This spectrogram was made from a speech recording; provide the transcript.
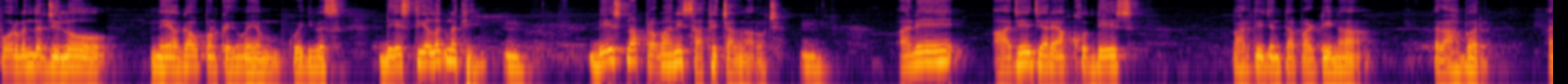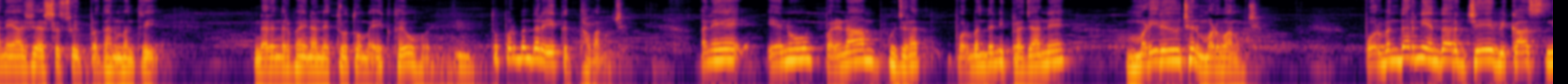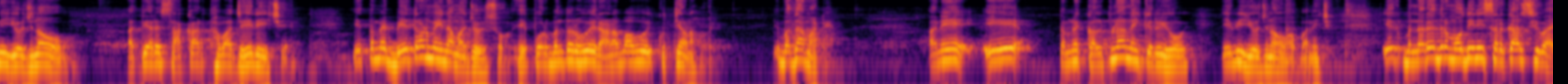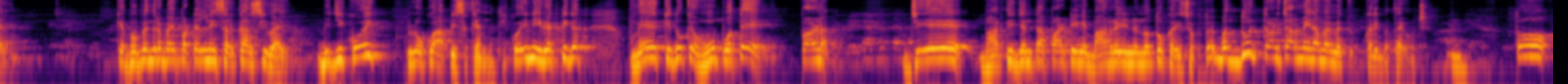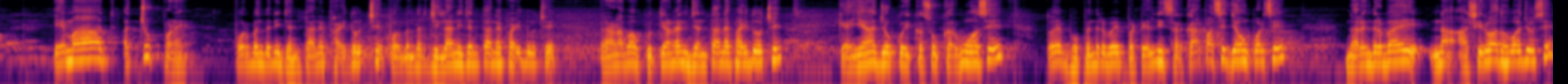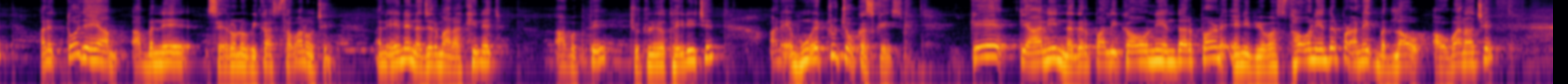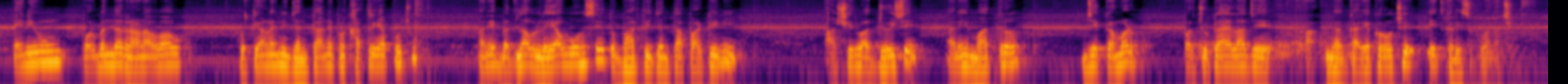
પોરબંદર જિલ્લો મેં અગાઉ પણ કહ્યું એમ કોઈ દિવસ દેશથી અલગ નથી. દેશના પ્રવાહની સાથે ચાલનારો છે. અને આજે જ્યારે આખો દેશ ભારતીય જનતા પાર્ટીના રાહબર અને યશસ્વી પ્રધાનમંત્રી નરેન્દ્રભાઈના નેતૃત્વમાં એક થયો હોય તો પોરબંદર એક જ થવાનું છે. અને એનું પરિણામ ગુજરાત પોરબંદરની પ્રજાને મળી રહ્યું છે ને મળવાનું છે. પોરબંદરની અંદર જે વિકાસની યોજનાઓ અત્યારે સાકાર થવા જઈ રહી છે, એ તમે બે ત્રણ મહિનામાં જોઈશો. એ પોરબંદર હોય રાણાબા હોય, કુતિયાણા હોય, એ બધા માટે. અને એ તમને કલ્પના નહીં કરી હોય એવી યોજનાઓ આવવાની છે. એક નરેન્દ્ર મોદીની સરકાર સિવાય કે ભૂપેન્દ્રભાઈ પટેલની સરકાર સિવાય બીજી કોઈ લોકો આપી શકે એમ નથી. કોઈની વ્યક્તિગત, મેં કીધું કે હું પોતે પણ જે ભારતીય જનતા પાર્ટીને બહાર રહીને નહોતો કરી શકતો એ બધું જ ત્રણ ચાર મહિનામાં મેં કરી બતાવ્યું છે. તો એમાં જ અચૂકપણે પોરબંદરની જનતાને ફાયદો જ છે પોરબંદર જિલ્લાની જનતાને ફાયદો છે રાણાબાવ કુતિયાણાની જનતાને ફાયદો છે કે અહીંયા જો કોઈ કશું કરવું હશે તો એ ભૂપેન્દ્રભાઈ પટેલની સરકાર પાસે જવું પડશે નરેન્દ્રભાઈના આશીર્વાદ હોવા જોશે અને તો જ અહીંયા આ બંને શહેરોનો વિકાસ થવાનો છે. અને એને નજરમાં રાખીને જ આ વખતે ચૂંટણીઓ થઈ રહી છે. અને હું એટલું ચોક્કસ કહીશ કે ત્યાંની નગરપાલિકાઓની અંદર પણ, એની વ્યવસ્થાઓની અંદર પણ અનેક બદલાવ આવવાના છે. એની હું પોરબંદર રાણાવાવ, કુતિયાણાની જનતાને પણ ખાતરી આપું છું. અને બદલાવ લઈ આવવો હશે તો ભારતીય જનતા પાર્ટીની આશીર્વાદ જોઈશે. અને માત્ર જે કમળ પર ચૂંટાયેલા જે કાર્યકરો છે, એ જ કરી શકવાના છે.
